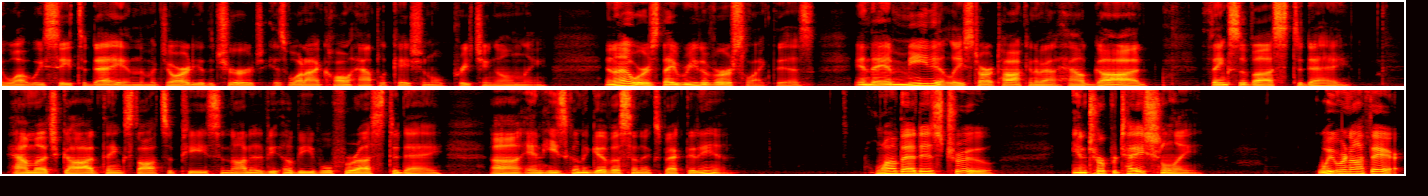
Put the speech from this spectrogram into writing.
what we see today in the majority of the church is what I call applicational preaching only. In other words, they read a verse like this and they immediately start talking about how God thinks of us today, how much God thinks thoughts of peace and not of evil for us today, uh, and He's going to give us an expected end. While that is true, interpretationally, we were not there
